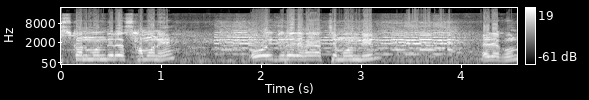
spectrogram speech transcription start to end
ইস্কন মন্দিরের সামনে। ওই দূরে দেখা যাচ্ছে মন্দির। এই দেখুন।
